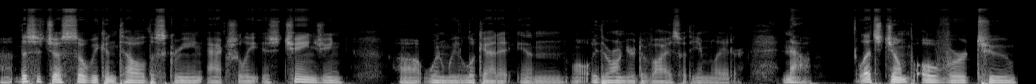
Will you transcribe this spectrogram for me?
Uh, this is just so we can tell the screen actually is changing uh, when we look at it in, well, either on your device or the emulator. Now, let's jump over to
